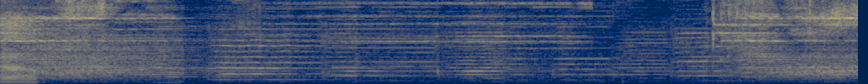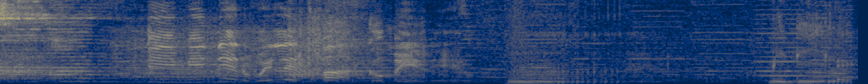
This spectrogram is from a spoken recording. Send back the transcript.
ครับ มีมินเนี่ยนไว้เล่นบ้างก็ไม่เลวอืมไม่ดีเลย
